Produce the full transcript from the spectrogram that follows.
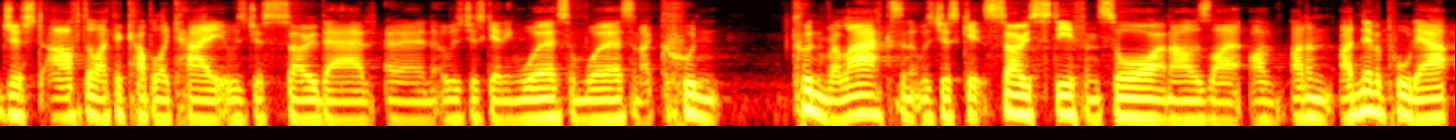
just after like a couple of K, it was just so bad and it was just getting worse and worse. And I couldn't, couldn't relax and it was just get so stiff and sore. And I was like, I've, I don't, I'd never pulled out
